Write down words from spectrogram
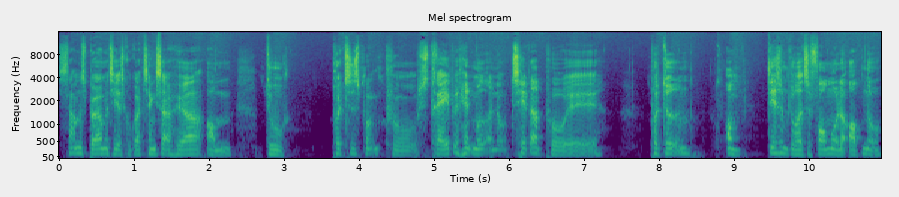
Samme spørger, Mathias, kunne godt tænke sig at høre, om du på et tidspunkt kunne stræbe hen mod at nå tættere på, øh, på døden. Om det, som du havde til formål at opnå.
